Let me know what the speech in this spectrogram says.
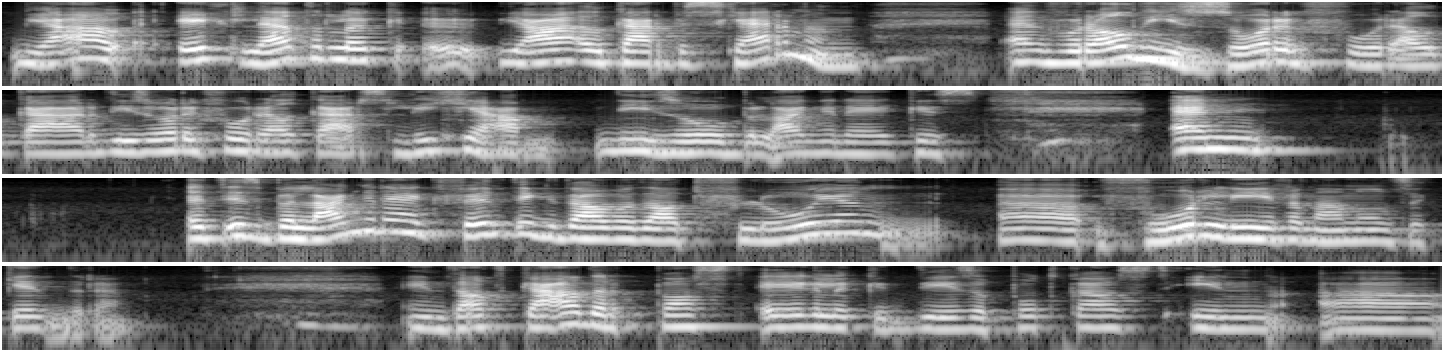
ja, echt letterlijk uh, ja, elkaar beschermen. En vooral die zorg voor elkaar, die zorg voor elkaars lichaam, die zo belangrijk is. En het is belangrijk, vind ik, dat we dat vlooien uh, voorleven aan onze kinderen. In dat kader past eigenlijk deze podcast in uh,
